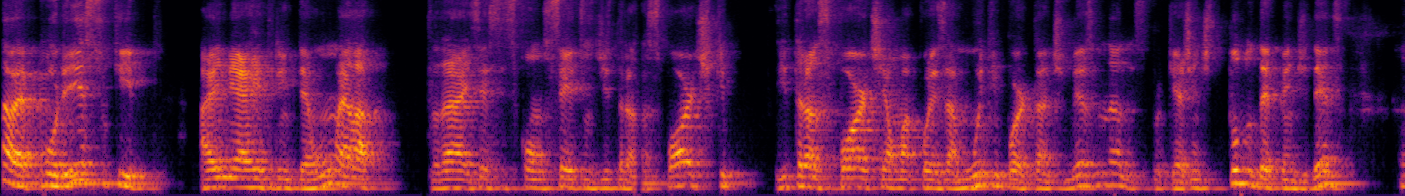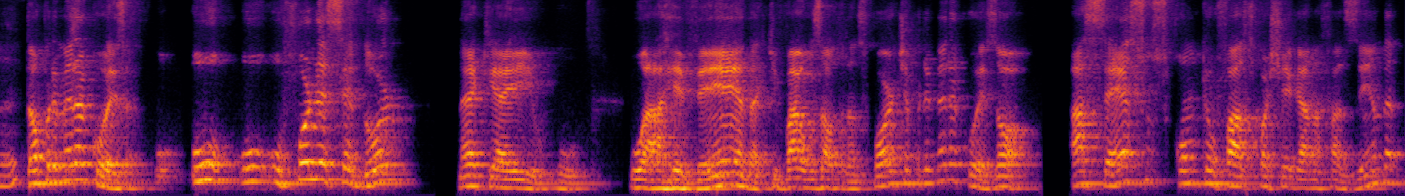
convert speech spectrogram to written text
Não, é por isso que a NR31 ela traz esses conceitos de transporte que e transporte é uma coisa muito importante mesmo, né, Luiz? Porque a gente tudo depende deles. É. Então, primeira coisa, o, o, o fornecedor, né, que é aí o, o, a revenda, que vai usar o transporte, a primeira coisa, ó, acessos, como que eu faço para chegar na fazenda,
